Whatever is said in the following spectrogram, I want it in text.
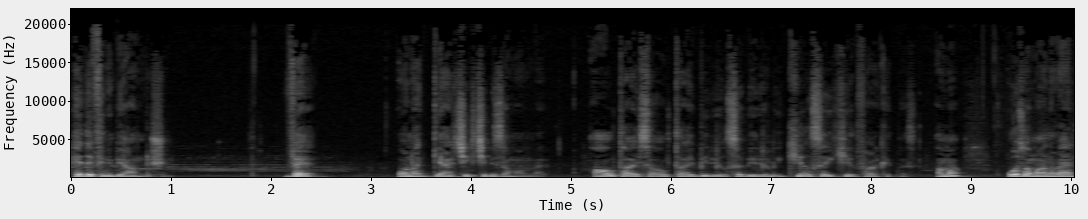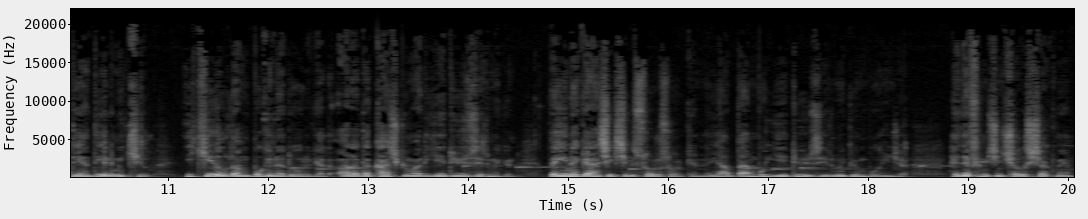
hedefini bir an düşün ve ona gerçekçi bir zaman ver. 6 aysa 6 ay, 1 yılsa 1 yıl, 2 yılsa 2 yıl fark etmez. Ama o zamanı verdiğin ya diyelim 2 yıl. 2 yıldan bugüne doğru gel. Arada kaç gün var? 720 gün. Ve yine gerçekçi bir soru sor kendine. Ya ben bu 720 gün boyunca hedefim için çalışacak mıyım?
